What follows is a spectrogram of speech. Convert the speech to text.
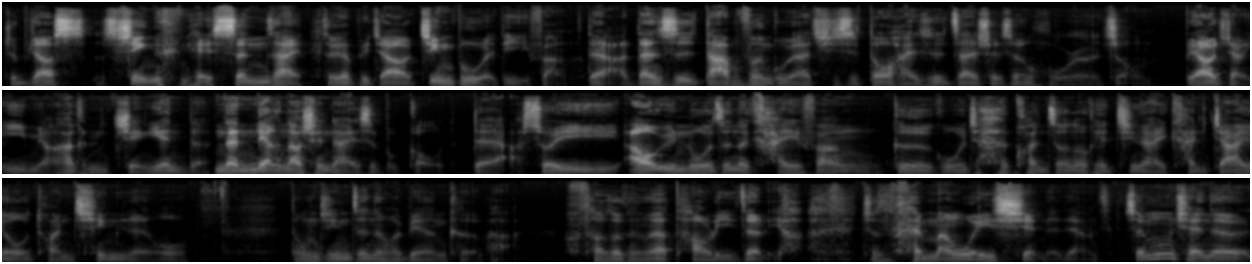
就比较 幸运可以生在这个比较进步的地方，对啊。但是大部分国家其实都还是在水深火热中。不要讲疫苗，它可能检验的能量到现在还是不够的，对啊。所以奥运如果真的开放，各个国家的观众都可以进来看，加油团亲人哦，东京真的会变很可怕。到时候可能要逃离这里啊，就是还蛮危险的这样子。所以目前的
